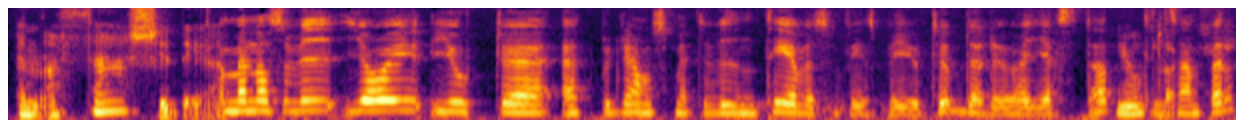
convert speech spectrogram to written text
en affärsidé. Men alltså vi, jag har ju gjort eh, ett program som heter Vin-TV som finns på YouTube där du har gästat Jo, till tack. Mm. exempel.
